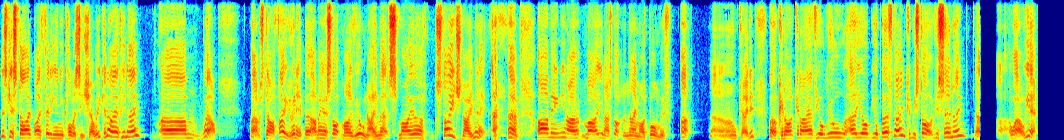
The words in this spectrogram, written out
let's get started by filling in your policy, shall we? Can I have your name? Um, well, well, it's Darth Vader, isn't it? But I mean, it's not my real name. That's my uh, stage name, isn't it? I mean, you know, my, you know, it's not the name I was born with. Ah, oh, okay then. Well, can I, can I have your real, uh, your, your birth name? Can we start with your surname? Uh, well, yeah.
